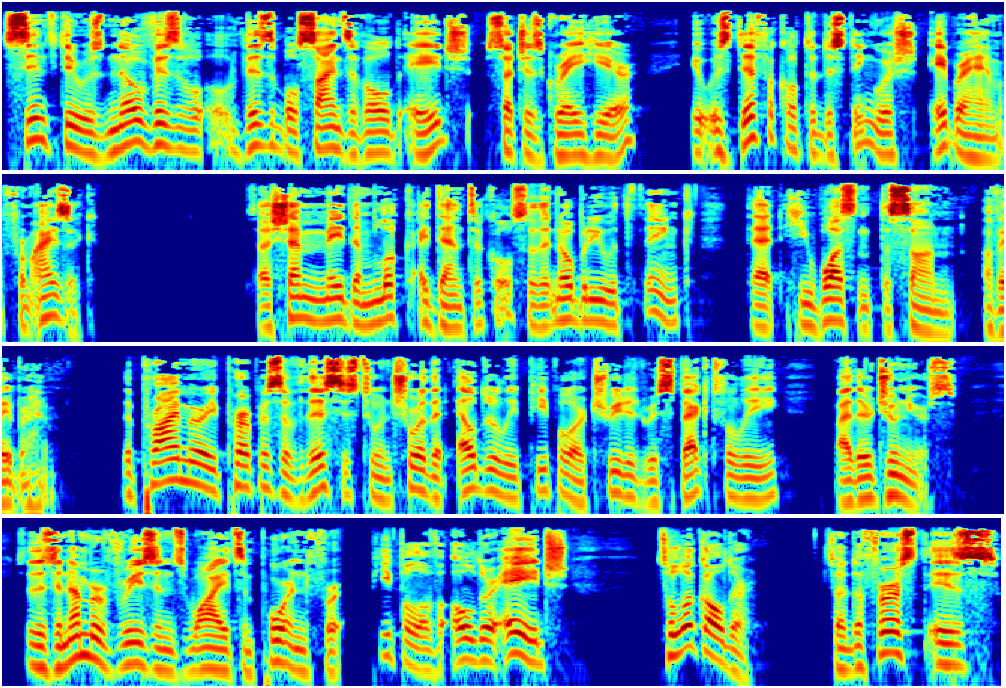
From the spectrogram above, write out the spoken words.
since there was no visible, visible signs of old age, such as gray hair, it was difficult to distinguish Abraham from Isaac. So Hashem made them look identical so that nobody would think that he wasn't the son of Abraham. The primary purpose of this is to ensure that elderly people are treated respectfully by their juniors. So there's a number of reasons why it's important for people of older age to look older. So the first is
